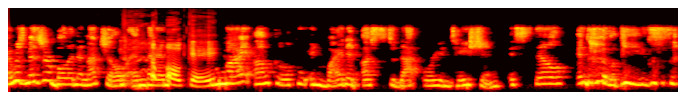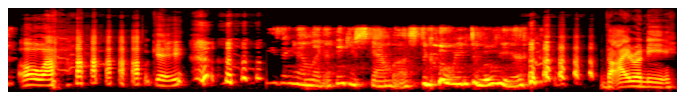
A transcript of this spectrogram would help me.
I was miserable in a nutshell. And then okay. my uncle who invited us to that orientation is still in the Philippines. Oh wow. okay. Teasing him like I think you scammed us to going to move here. The irony.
